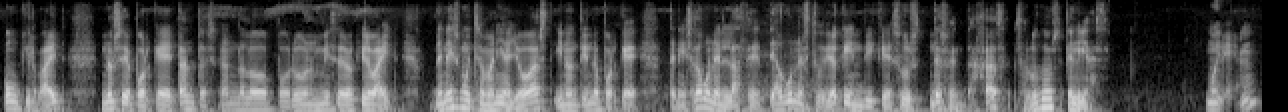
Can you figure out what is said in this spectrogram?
un kilobyte. No sé por qué tanto escándalo por un mísero kilobyte. Tenéis mucha manía Yoast y no entiendo por qué. ¿Tenéis algún enlace de algún estudio que indique sus desventajas. Saludos, Elías. Muy bien.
